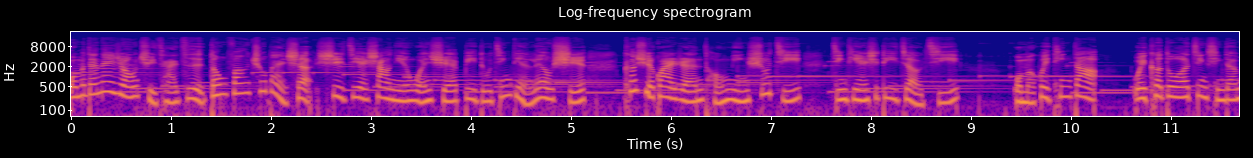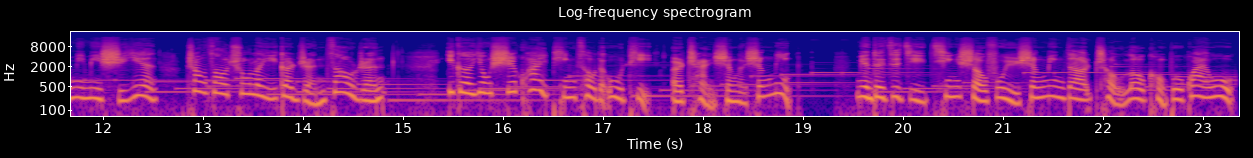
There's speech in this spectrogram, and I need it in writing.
我们的内容取材自东方出版社《世界少年文学必读经典六十》《科学怪人》同名书籍。今天是第九集，我们会听到维克多进行的秘密实验，创造出了一个人造人，一个用尸块拼凑的物体，而产生了生命。面对自己亲手赋予生命的丑陋恐怖怪物，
